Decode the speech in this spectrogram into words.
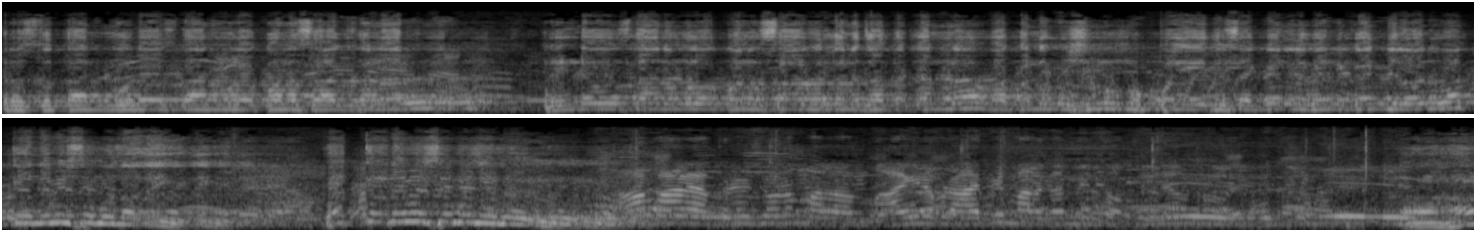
ప్రస్తుతానికి మూడవ స్థానంలో కొనసాగుతున్నారు. రెండవ స్థానంలో కొనసాగుతున్న జత కన్నా ఒక నిమిషము ముప్పై ఐదు సెకండ్లు వెనుకంజలోని ఒక్క నిమిషం ఉన్నది ఒక్క నిమిషం ఉన్నది ఆహా.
